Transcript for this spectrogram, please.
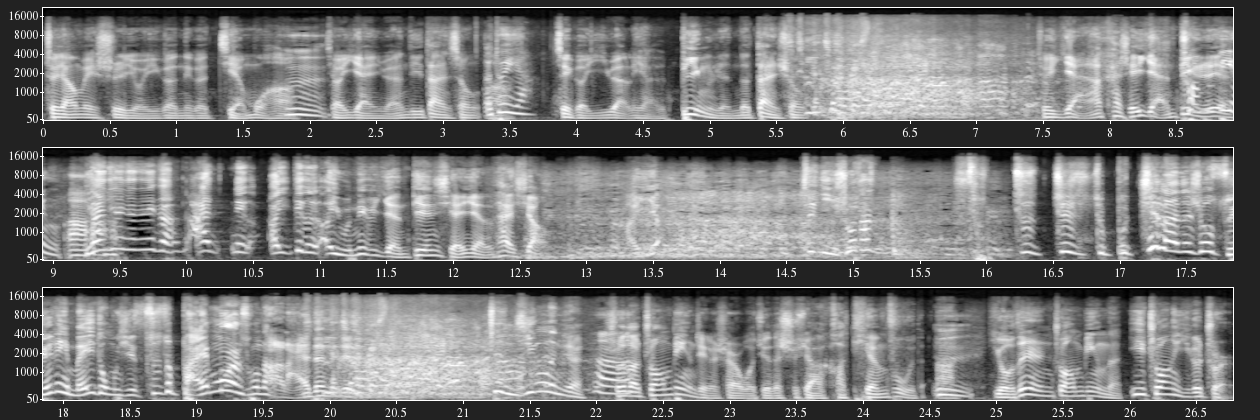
浙江卫视有一个那个节目哈，嗯叫《演员的诞生》啊对呀这个医院厉害，病人的诞生。就演啊，看谁演病人病啊你看，你看那个，哎，那个，哎，这个，哎呦，那个演癫痫演的太像了。哎呀，这你说他，这这这不进来的时候嘴里没东西，这这白沫从哪来的呢？这是震惊了你。说到装病这个事儿，我觉得是需要靠天赋的啊。嗯有的人装病呢，一装一个准儿，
